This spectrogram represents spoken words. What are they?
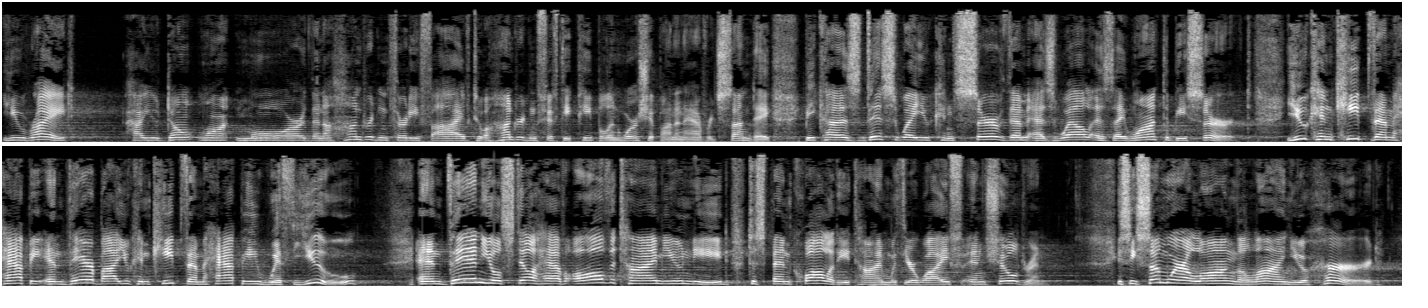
You write how you don't want more than 135 to 150 people in worship on an average Sunday because this way you can serve them as well as they want to be served. You can keep them happy and thereby you can keep them happy with you and then you'll still have all the time you need to spend quality time with your wife and children. You see, somewhere along the line you heard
